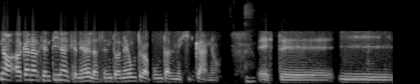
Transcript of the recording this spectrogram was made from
No, acá en Argentina en general el acento neutro apunta al mexicano. Ah. Este, y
